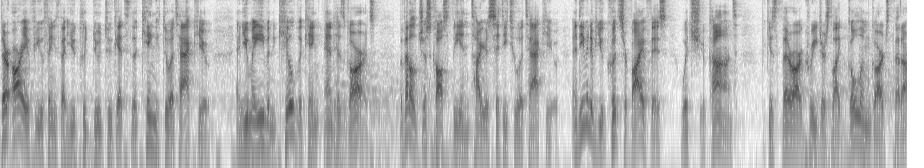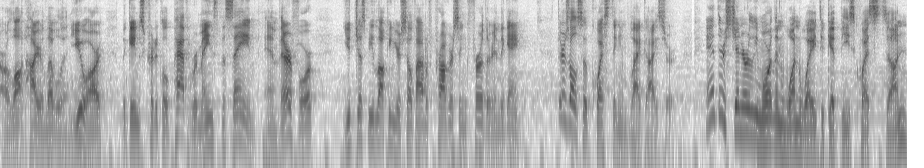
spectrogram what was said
there are a few things that you could do to get the king to attack you, and you may even kill the king and his guards, but that'll just cost the entire city to attack you. And even if you could survive this, which you can't, because there are creatures like golem guards that are a lot higher level than you are, the game's critical path remains the same, and therefore, you'd just be locking yourself out of progressing further in the game. There's also questing in Black Geyser, and there's generally more than one way to get these quests done,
